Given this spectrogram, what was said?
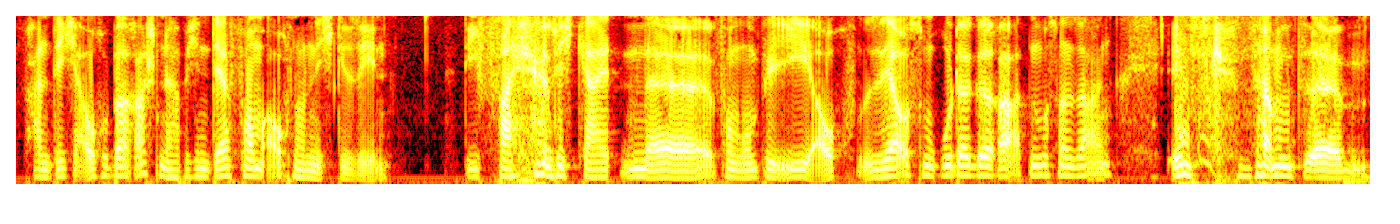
Fand ich auch überraschend, habe ich in der Form auch noch nicht gesehen. Die Feierlichkeiten äh, vom Montpellier auch sehr aus dem Ruder geraten, muss man sagen. Insgesamt, ähm,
